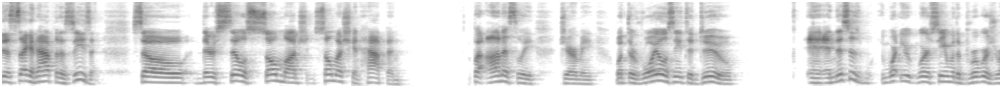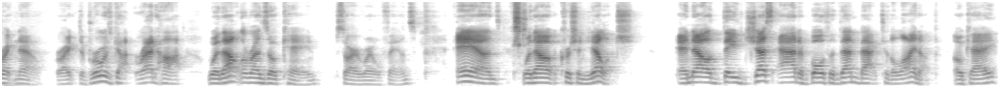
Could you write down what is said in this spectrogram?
the second half of the season. So there's still so much, so much can happen. But honestly, Jeremy, what the Royals need to do, and, and this is what we're seeing with the Brewers right now, right? The Brewers got red hot without Lorenzo Cain, sorry, Royal fans, and without Christian Yelich. And now they just added both of them back to the lineup, okay?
